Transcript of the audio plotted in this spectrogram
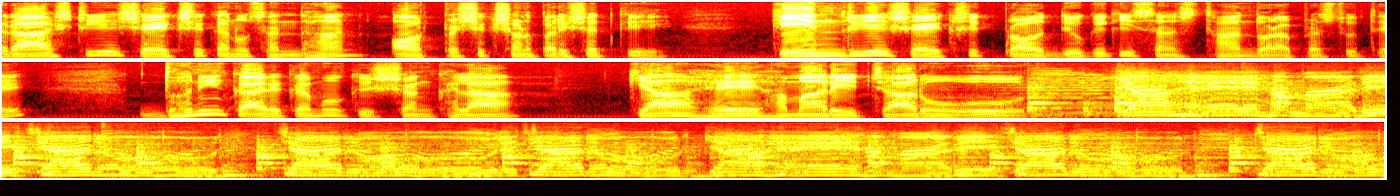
राष्ट्रीय शैक्षिक अनुसंधान और प्रशिक्षण परिषद के केंद्रीय शैक्षिक प्रौद्योगिकी संस्थान द्वारा प्रस्तुत है। ध्वनि कार्यक्रमों की श्रृंखला क्या है हमारे चारों ओर? क्या है हमारे चारों ओर? चारों ओर चारों ओर क्या है हमारे चारों ओर? चारों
